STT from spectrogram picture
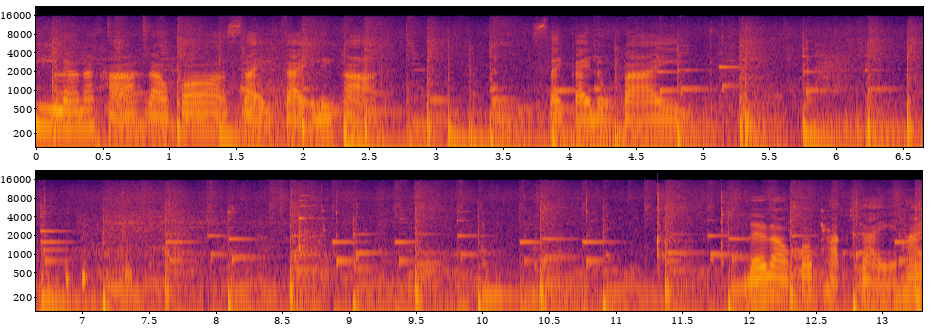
ที่แล้วนะคะ เราก็ใส่ไก่เลยค่ะ ใส่ไก่ลงไปแล้วเราก็ผัดไก่ให้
